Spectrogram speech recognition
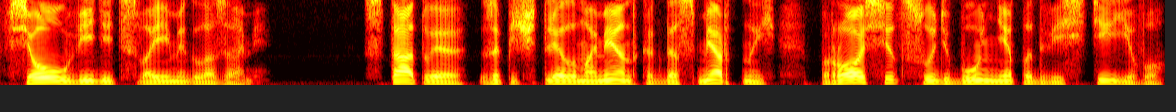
все увидеть своими глазами. Статуя запечатлела момент, когда смертный просит судьбу не подвести его.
